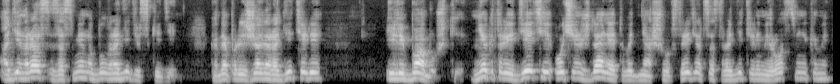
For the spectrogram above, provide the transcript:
Один раз за смену был родительский день, когда приезжали родители или бабушки. Некоторые дети очень ждали этого дня, чтобы встретиться с родителями и родственниками,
